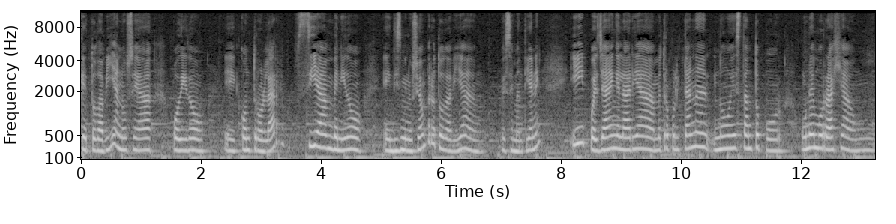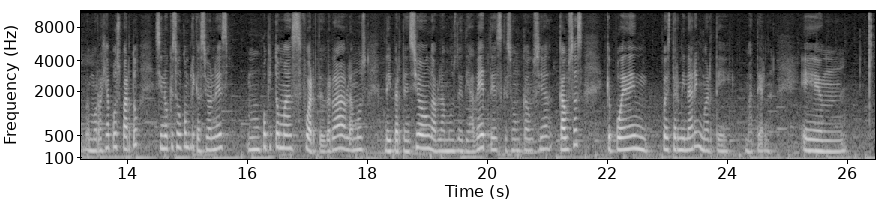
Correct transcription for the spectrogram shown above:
que todavía no se ha podido eh, controlar. Sí han venido en disminución, pero todavía pues, se mantienen. Y pues ya en el área metropolitana no es tanto por una hemorragia, una hemorragia posparto, sino que son complicaciones un poquito más fuertes, ¿verdad? Hablamos de hipertensión, hablamos de diabetes, que son causas que pueden pues terminar en muerte materna. Em,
